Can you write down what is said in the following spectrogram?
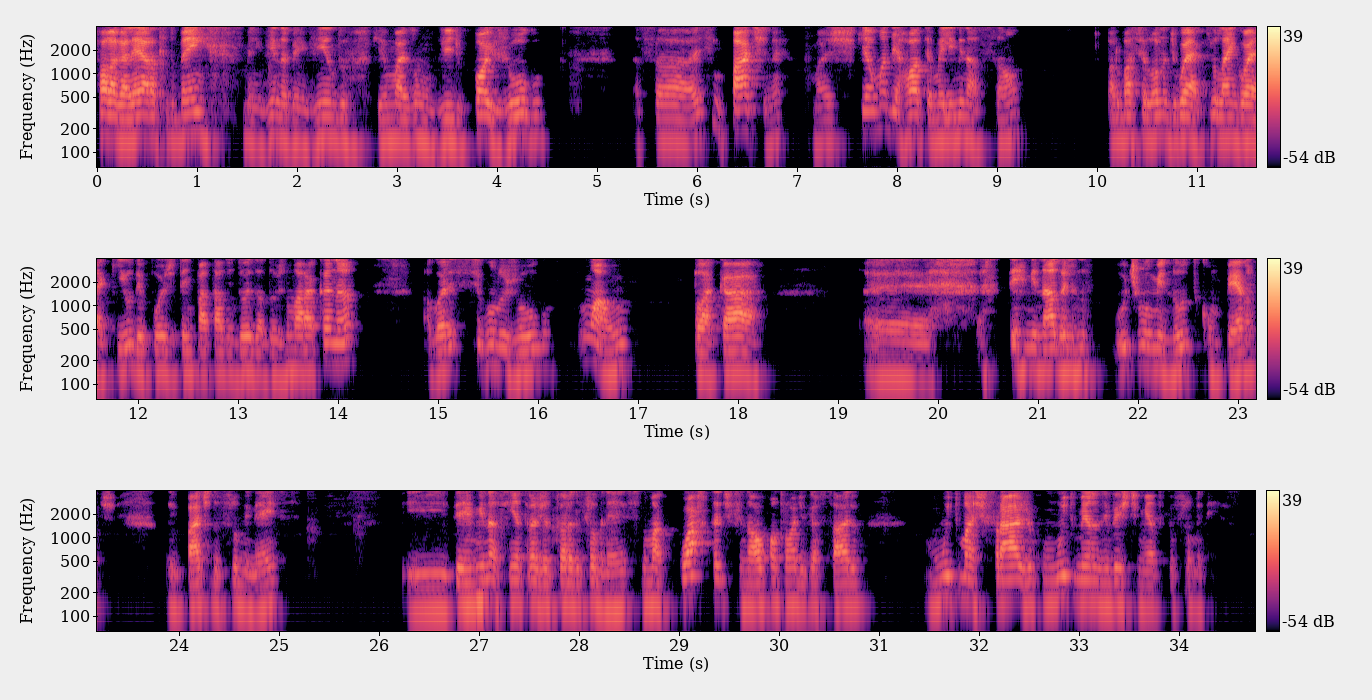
Fala galera, tudo bem? Bem-vinda, bem-vindo. Aqui é mais um vídeo pós-jogo. Esse empate, né? Mas que é uma derrota, é uma eliminação para o Barcelona de Guayaquil, lá em Guayaquil, depois de ter empatado em 2 a 2 no Maracanã. Agora esse segundo jogo, 1 a 1 placar é, terminado ali no último minuto com pênalti, o empate do Fluminense. E termina assim a trajetória do Fluminense numa quarta de final contra um adversário muito mais frágil, com muito menos investimento que o Fluminense.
